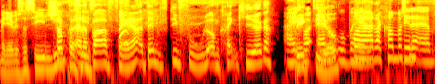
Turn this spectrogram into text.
Men jeg vil så sige lige Så præcis... er der bare færre af den, de fugle omkring kirker. Ej, Big hvor er deal. du Prøv at høre, der kommer Det, sådan der en er,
